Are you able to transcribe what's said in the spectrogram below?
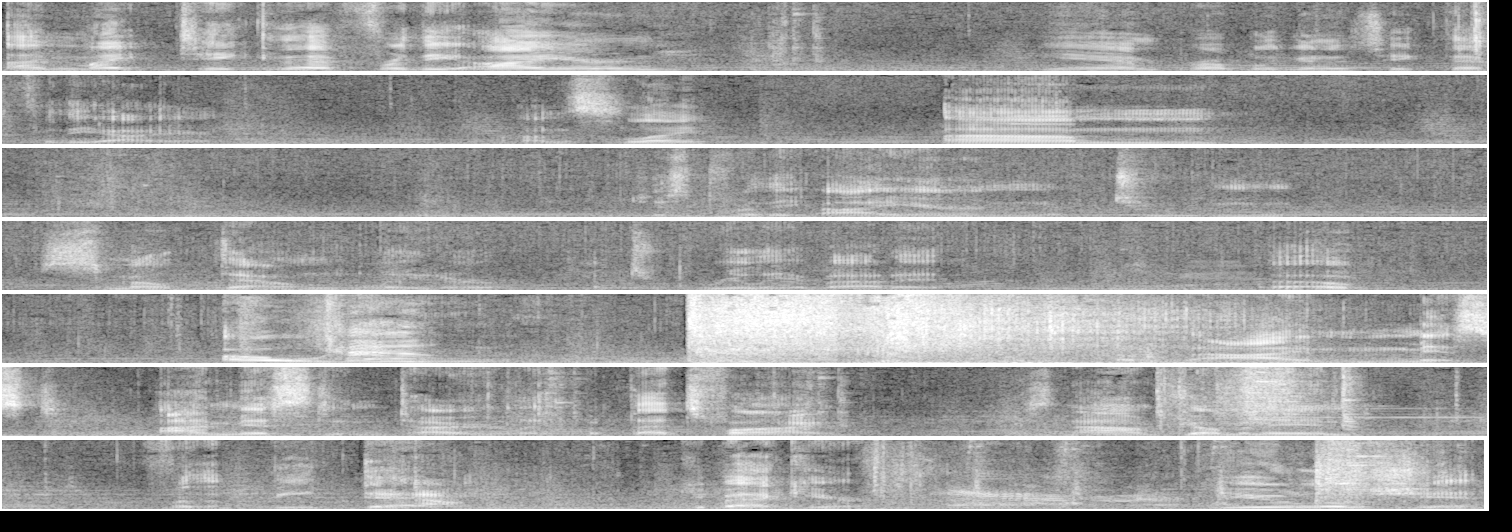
I might take that for the iron. Yeah, I'm probably going to take that for the iron. Honestly. Um, just for the iron to smelt down later. That's really about it. Uh, oh. Oh, you. I missed. I missed entirely, but that's fine. Because now I'm coming in for the beat down. Get back here. You little shit.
